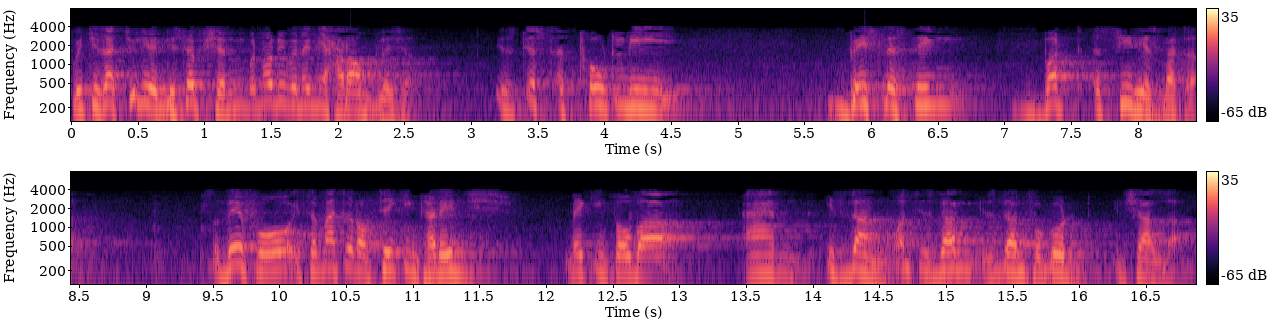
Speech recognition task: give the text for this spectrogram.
which is actually a deception, but not even any haram pleasure. It's just a totally baseless thing, but a serious matter. So therefore, it's a matter of taking courage, making tawbah, and it's done. Once it's done, it's done for good, inshallah.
